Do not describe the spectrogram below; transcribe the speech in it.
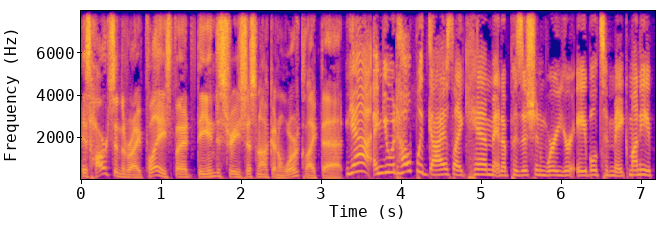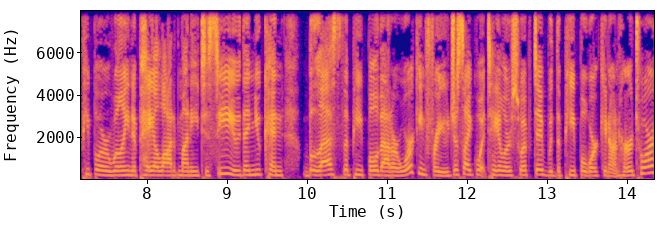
his heart's in the right place, but the industry is just not going to work like that. Yeah, and you would hope with guys like him in a position where you're able to make money, if people are willing to pay a lot of money to see you, then you can bless the people that are working for you, just like what Taylor Swift did with the people working on her tour.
